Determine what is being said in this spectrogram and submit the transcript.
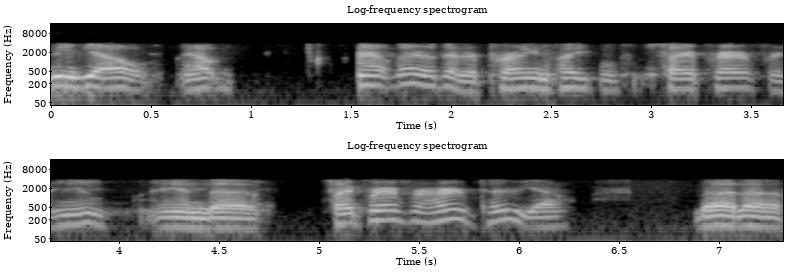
any of y'all out out there that are praying people, say a prayer for him and uh say a prayer for her too, y'all. But uh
